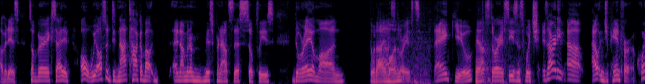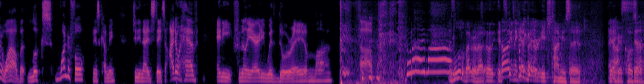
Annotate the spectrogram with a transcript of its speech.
of it is so i'm very excited oh we also did not talk about and i'm going to mispronounce this so please doraemon uh, Doraemon. story of thank you Yeah. story of seasons which is already uh, out in japan for quite a while but looks wonderful and is coming to the united states i don't have any familiarity with doraemon um, Doraemon. It's a little better. That it's No, going to pretty get better good. each time you say it. Yeah, Yeah, get closer. yeah.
